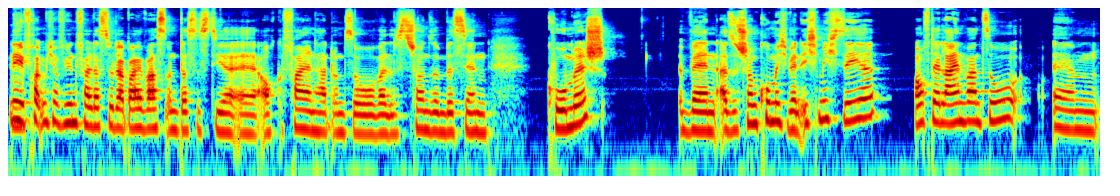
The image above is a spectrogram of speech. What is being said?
nee, freut mich auf jeden Fall, dass du dabei warst und dass es dir äh, auch gefallen hat und so, weil es ist schon so ein bisschen komisch, wenn, also schon komisch, wenn ich mich sehe auf der Leinwand so, ähm,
